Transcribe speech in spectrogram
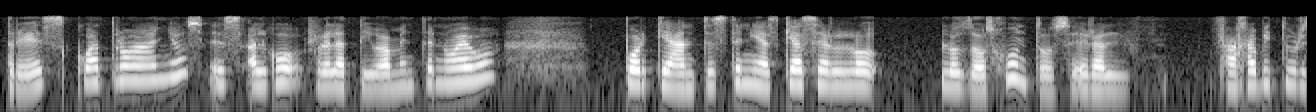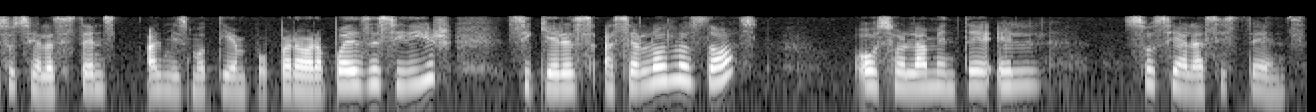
3, 4 años, es algo relativamente nuevo, porque antes tenías que hacerlo los dos juntos, era el Fachabitur y Social Assistance al mismo tiempo, pero ahora puedes decidir si quieres hacerlos los dos o solamente el Social Assistance.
